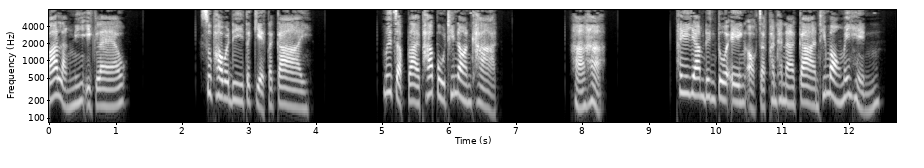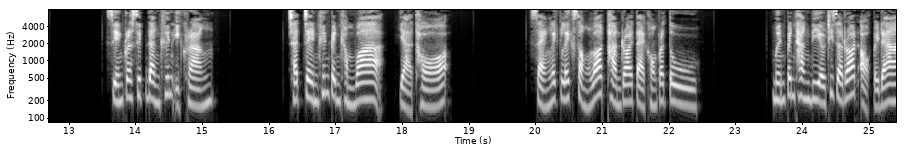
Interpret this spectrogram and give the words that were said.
บ้านหลังนี้อีกแล้ว สุภาวดีตะเกียกตะกาย มือจับปลายผ้าปูที่นอนขาด หาหะพยายามดึงตัวเองออกจากพันธนาการที่มองไม่เห็น เสียงกระซิบดังขึ้นอีกครั้ง ชัดเจนขึ้นเป็นคำว่า อย่าท้อ แสงเล็กๆส่องลอดผ่านรอยแตกของประตู เหมือนเป็นทางเดียวที่จะรอดออกไปได้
